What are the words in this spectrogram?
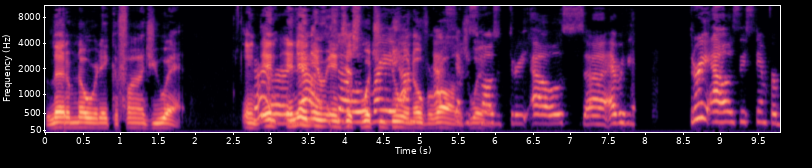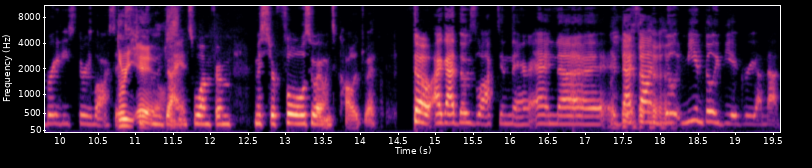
let them know where they can find you at and sure, and and, yeah. and, and, so, just what right, you're doing I'm overall as well. Smalls with three L's, uh, everything. Three L's. They stand for Brady's three losses. Three L's. from the Giants. One from Mr. Foles, who I went to college with. So I got those locked in there, and uh, that's on Billy. Me and Billy B agree on that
